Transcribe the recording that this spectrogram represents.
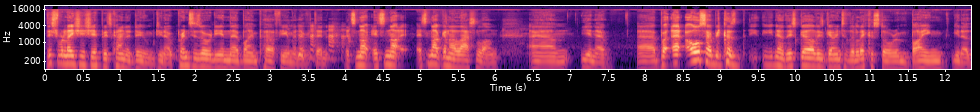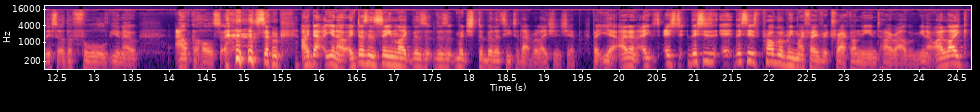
this relationship is kind of doomed. You know, Prince is already in there buying perfume and everything. it's not it's not it's not going to last long. Um, you know. Uh, but uh, also because you know this girl is going to the liquor store and buying you know this other fool you know alcohol. So, so I don't, you know, it doesn't seem like there's there's much stability to that relationship. But yeah, I don't. It's, it's this is it, this is probably my favorite track on the entire album. You know, I like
